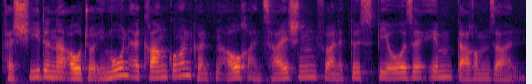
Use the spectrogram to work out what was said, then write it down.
verschiedene Autoimmunerkrankungen könnten auch ein Zeichen für eine Dysbiose im Darm sein.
